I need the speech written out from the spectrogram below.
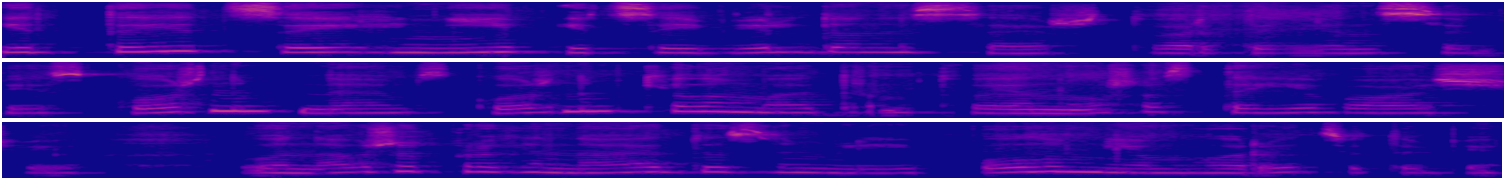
І ти цей гнів і цей біль донесеш, твердив він собі. З кожним днем, з кожним кілометром твоя ноша стає важчою. Вона вже пригинає до землі, полум'ям горить у тобі.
